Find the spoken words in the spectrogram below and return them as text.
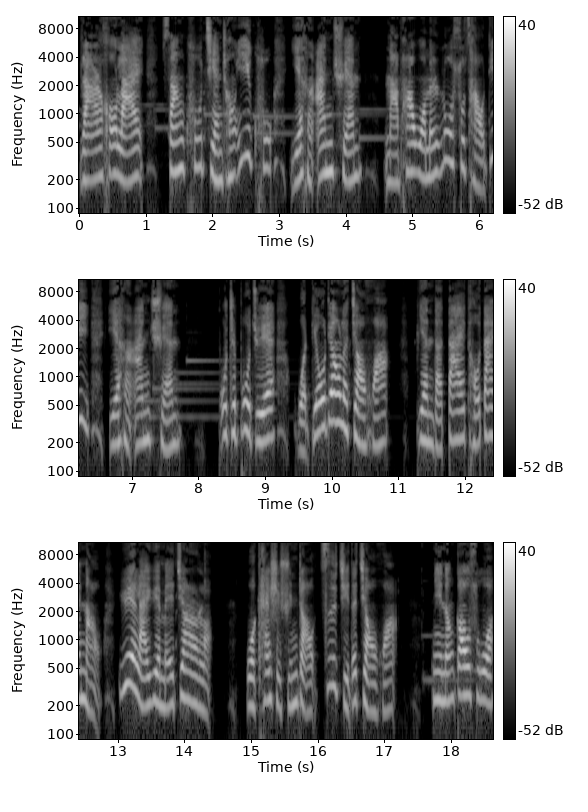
然而后来三窟剪成一窟也很安全，哪怕我们露宿草地也很安全。不知不觉，我丢掉了狡猾，变得呆头呆脑，越来越没劲儿了。我开始寻找自己的狡猾。你能告诉我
